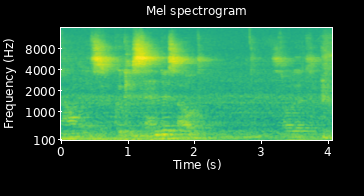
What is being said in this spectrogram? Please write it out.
now let's quickly send this out so that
